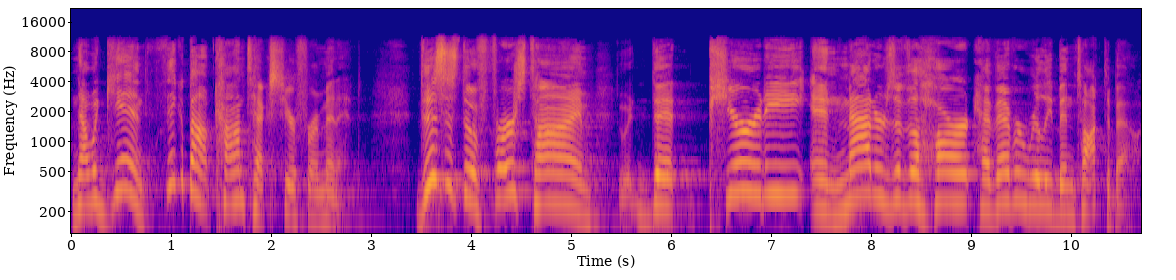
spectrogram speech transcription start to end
Now, again, think about context here for a minute. This is the first time that purity and matters of the heart have ever really been talked about.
